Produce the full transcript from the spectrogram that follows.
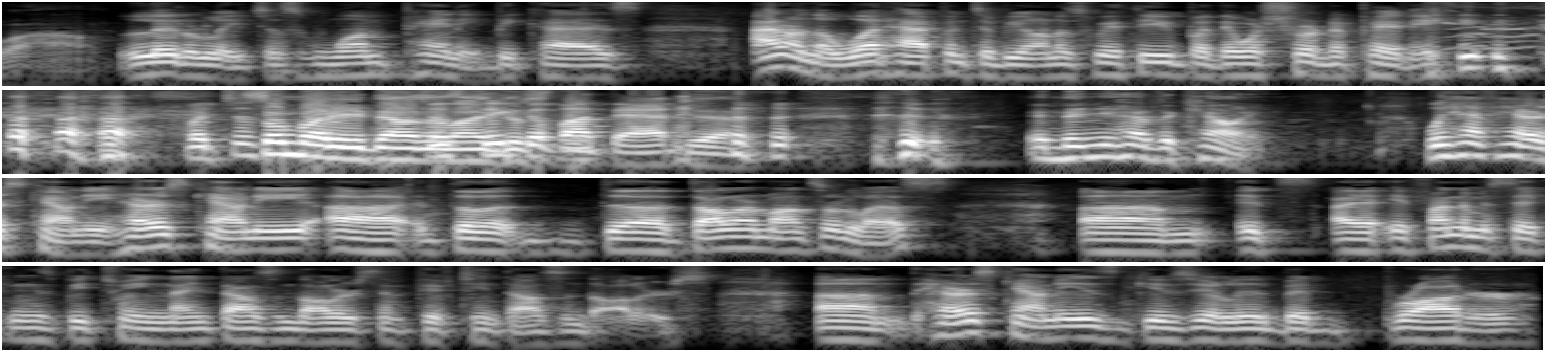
Wow. literally just one penny, because I don't know what happened to be honest with you, but they were short a penny. but just Somebody down the just line think just about that. Yeah. And then you have the county. We have Harris County. Harris County, uh, the the dollar amounts are less. Um, it's I, if I'm not mistaken, is between nine thousand dollars and fifteen thousand dollars. Um, Harris County is, gives you a little bit broader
